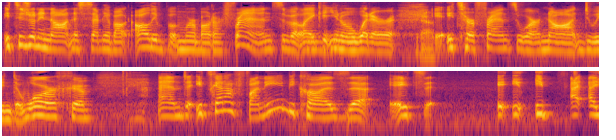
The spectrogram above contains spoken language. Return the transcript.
it's usually not necessarily about Olive, but more about her friends. But like you know whether Yeah. it's her friends who are not doing the work, and it's kind of funny because uh, it's it, it, it I, I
